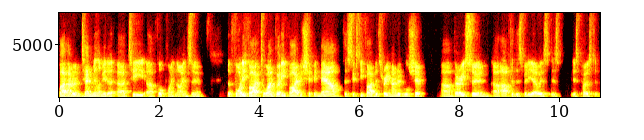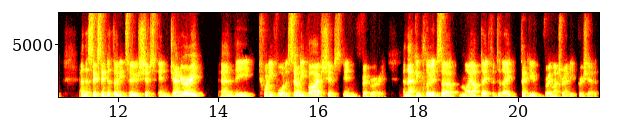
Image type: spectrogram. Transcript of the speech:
510 millimeter uh, T uh, 4.9 zoom. The 45 to 135 is shipping now. The 65 to 300 will ship uh, very soon after this video is, is, is posted. And the 16 to 32 ships in January and the 24 to 75 ships in February. And that concludes uh, my update for today. Thank you very much, Randy. Appreciate it.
